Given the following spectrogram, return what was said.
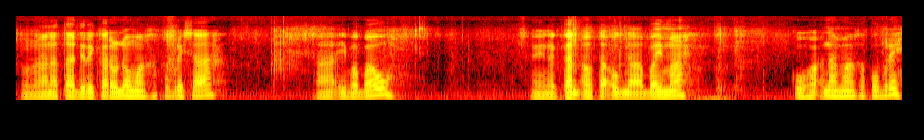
So na nata diri karon mga kapobre sa ah, ibabaw. Ay nagtan-aw taog na abay ma. Kuha na mga kapobre.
